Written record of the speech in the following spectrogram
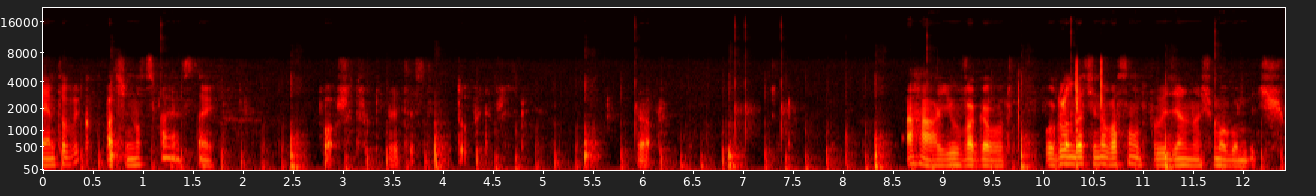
chciałem to wykopać, no co jest tej? Boże, drogi, ile to jest dupy to wszystko. Dobra. Aha, i uwaga, oglądacie na własną odpowiedzialność mogą być.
